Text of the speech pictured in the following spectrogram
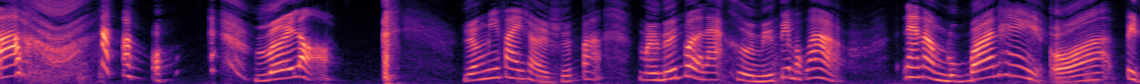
ลาบเลยเหรอ ยังมีไฟฉายใช่ปะไม่ได้เปิดแหละคือนิติบอกว่า แนะนำลูกบ้านให้อ๋อปิด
